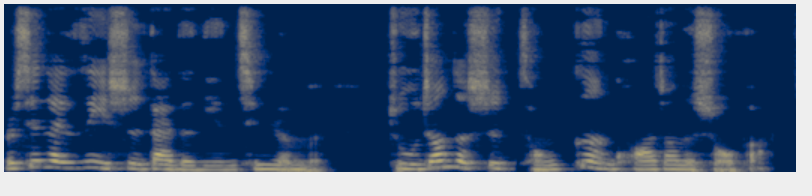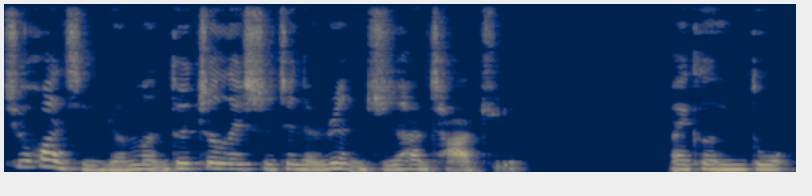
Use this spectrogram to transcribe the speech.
而现在 Z 世代的年轻人们主张的是从更夸张的手法去唤醒人们对这类事件的认知和察觉。麦克因多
